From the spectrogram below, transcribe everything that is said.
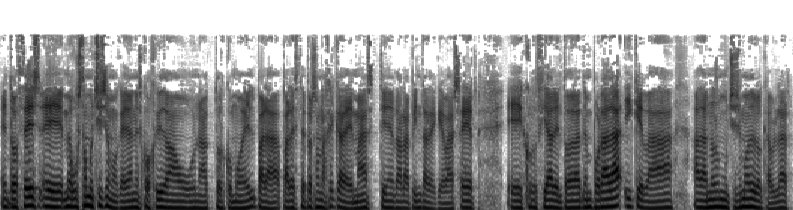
Entonces, eh, me gusta muchísimo que hayan escogido a un actor como él para, para este personaje que además tiene toda la pinta de que va a ser eh, crucial en toda la temporada y que va a darnos muchísimo de lo que hablar.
